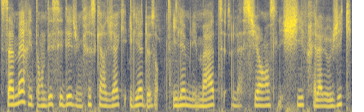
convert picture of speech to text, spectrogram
sa mère étant décédée d'une crise cardiaque il y a deux ans. Il aime les maths, la science, les chiffres et la logique,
